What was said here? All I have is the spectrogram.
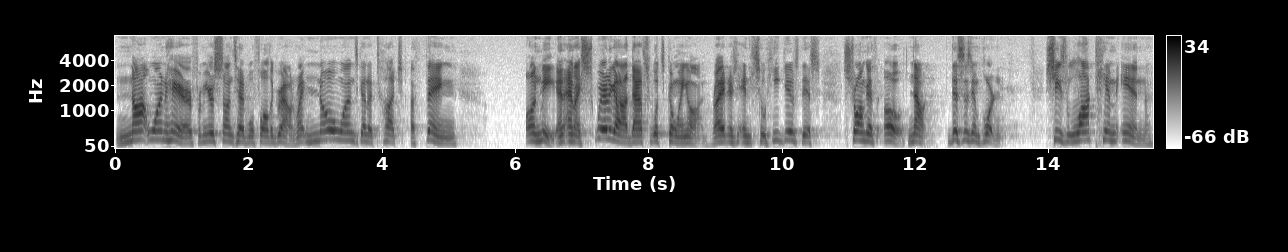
not one hair from your son's head will fall to the ground, right? No one's going to touch a thing on me. And, and I swear to God, that's what's going on, right? And, and so he gives this strongest oath. Now, this is important. She's locked him in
